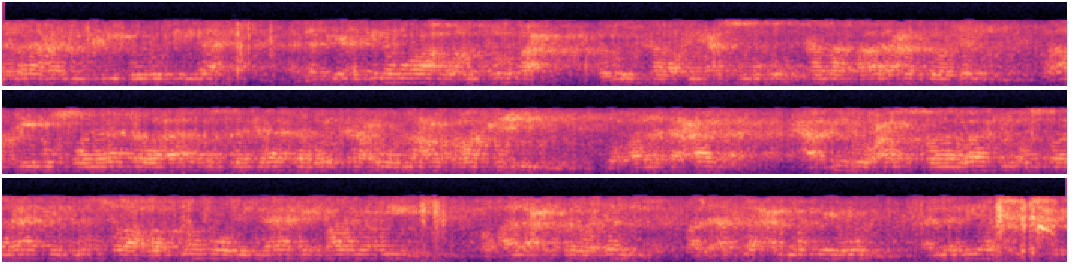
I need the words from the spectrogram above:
جماعة في بيوت الله التي أذن الله أن ترفع ويذكر فيها اسمه كما قال عز وجل وأقيموا الصلاة وآتوا الزكاة واركعوا مع الراكعين وقال تعالى حافظوا على الصلوات والصلاة الوسطى وقوموا لله قانتين وقال عز وجل قد أفلح المؤمنون الذين في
